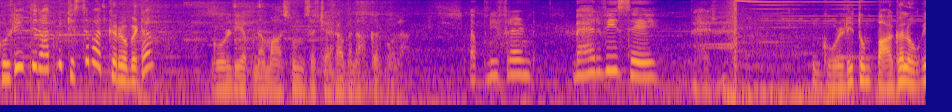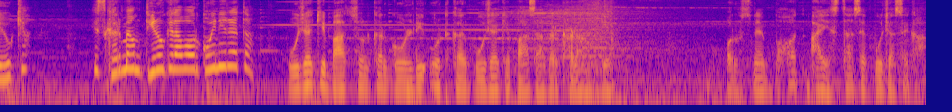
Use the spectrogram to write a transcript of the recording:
गोल्डी इतनी रात में किससे बात कर रहे हो बेटा? गोल्डी अपना मासूम सा चेहरा बनाकर बोला अपनी फ्रेंड भैरवी से। भैरवी? गोल्डी तुम पागल हो गए हो क्या? इस घर में हम तीनों के अलावा और कोई नहीं रहता। पूजा की बात सुनकर गोल्डी उठकर पूजा के पास आकर खड़ा हो गया। और उसने बहुत आहिस्ता से पूजा से कहा,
